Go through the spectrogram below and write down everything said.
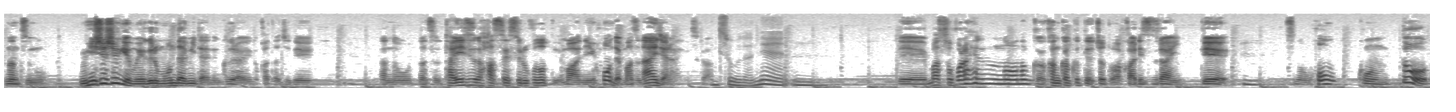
う、なんつうの、民主主義をめぐる問題みたいなぐらいの形で、あの、なんつうの、対立が発生することって、まあ日本ではまずないじゃないですか。うん。そうだね。うん。で、まあそこら辺のなんか感覚ってちょっとわかりづらいんで、うん。その香港と、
